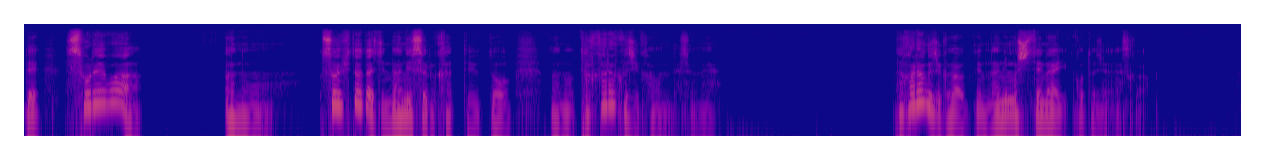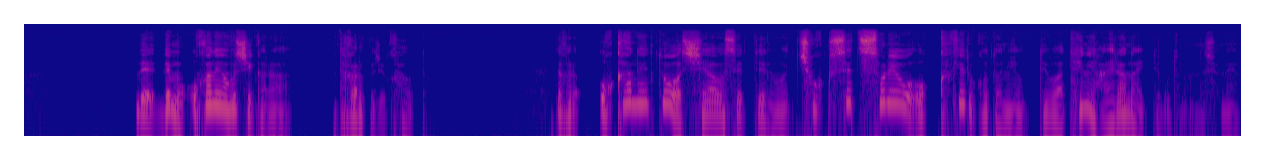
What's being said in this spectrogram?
でそれはあのそういう人たち何するかっていうとあの宝くじ買うんですよね。宝くじ買うって何もしてないことじゃないですか。で、でもお金が欲しいから宝くじを買うと。だからお金と幸せっていうのは直接それを追っかけることによっては手に入らないっていうことなんですよね。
